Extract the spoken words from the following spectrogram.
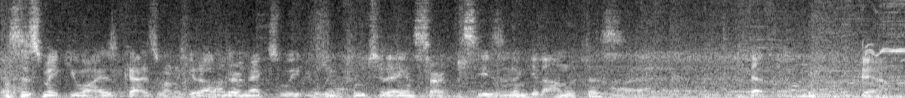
Does this make you wise guys want to get out there next week, a week from today, and start the season and get on with this? Definitely. Yeah.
